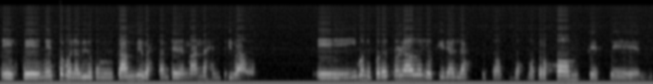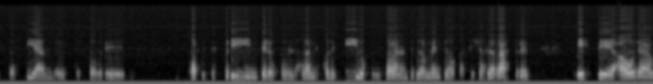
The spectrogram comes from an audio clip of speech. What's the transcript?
este, en eso, bueno, ha habido como un cambio y bastante demandas en privado. Eh, y bueno, y por otro lado, lo que eran las, los, los motorhomes que se, se hacían este, sobre chasis sprinter o sobre los grandes colectivos que se usaban anteriormente o casillas de arrastres, este, ahora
